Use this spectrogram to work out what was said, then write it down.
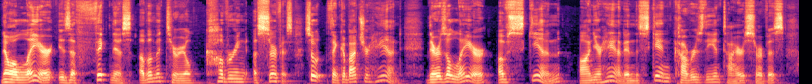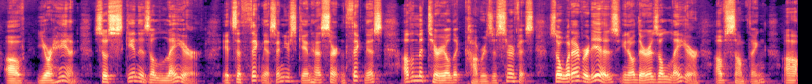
Now, a layer is a thickness of a material covering a surface. So think about your hand. There is a layer of skin on your hand, and the skin covers the entire surface of your hand. So skin is a layer. It's a thickness, and your skin has certain thickness of a material that covers a surface. So whatever it is, you know, there is a layer of something uh,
